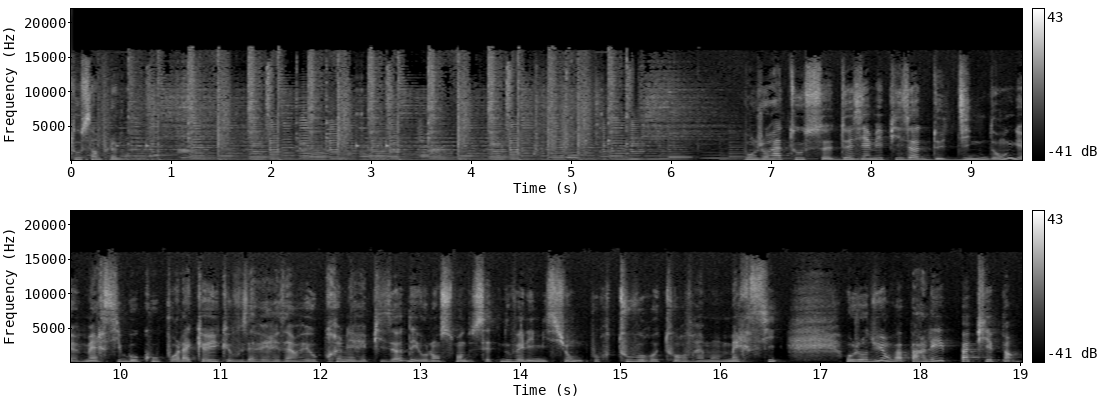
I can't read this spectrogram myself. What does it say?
tout simplement. Bonjour à tous, deuxième épisode de Ding Dong. Merci beaucoup pour l'accueil que vous avez réservé au premier épisode et au lancement de cette nouvelle émission. Pour tous vos retours, vraiment merci. Aujourd'hui, on va parler papier peint.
